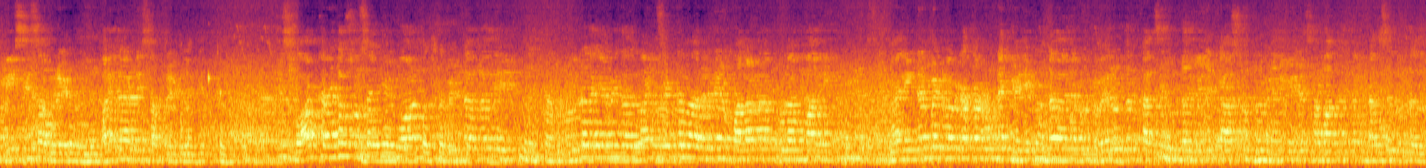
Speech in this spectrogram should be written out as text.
BC separate minority separate what kind of society what build అన్నది పిల్లలకి ఏమైంది మైండ్ సెట్ వారు నేను పలానా కులం మాని ఆయన ఇంటర్మీడియట్ వరకు అక్కడ ఉంటే ఇక్కడ ఉండదు అని వేరే కలిసి ఉండదు వేరే క్లాస్ ఉంటుంది కానీ వేరే సమాజంతో కలిసి ఉండదు.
